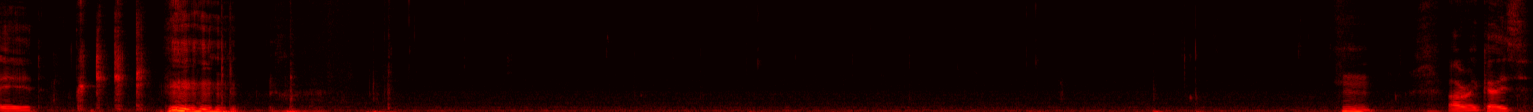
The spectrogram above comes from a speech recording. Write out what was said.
Ed. hmm. Alright, guys.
